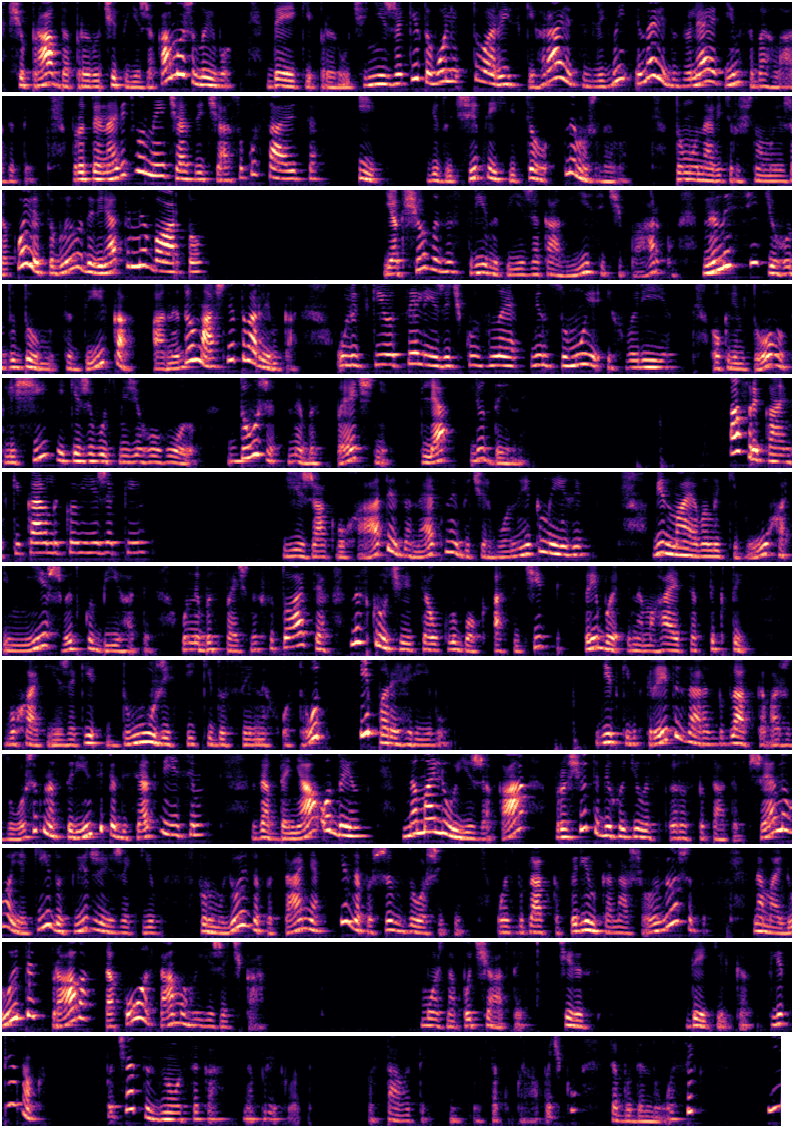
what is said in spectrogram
Щоправда, приручити їжака можливо. Деякі приручені їжаки доволі товариські, граються з людьми і навіть дозволяють їм себе гладити. Проте навіть вони час від часу кусаються, і відучити їх від цього неможливо. Тому навіть ручному їжакові особливо довіряти не варто. Якщо ви зустрінете їжака в лісі чи парку, не несіть його додому. Це дика, а не домашня тваринка. У людській оселі їжачку зле, він сумує і хворіє. Окрім того, кліщі, які живуть між його голок, дуже небезпечні для людини. Африканські карликові їжаки. Їжак вухатий занесений до червоної книги. Він має великі вуха і вміє швидко бігати. У небезпечних ситуаціях не скручується у клубок, а сичить, підстрибує і намагається втекти. Вухаті їжаки дуже стійкі до сильних отрут і перегріву. Дітки, відкрийте зараз, будь ласка, ваш зошит на сторінці 58. Завдання 1. Намалюй їжака, про що тобі хотілося розпитати вченого, який досліджує їжаків. Сформулюй запитання і запиши в зошиті. Ось, будь ласка, сторінка нашого зошиту. Намалюйте справа такого самого їжачка. Можна почати через декілька клітинок, почати з носика, наприклад поставити ось таку крапочку, це буде носик, і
